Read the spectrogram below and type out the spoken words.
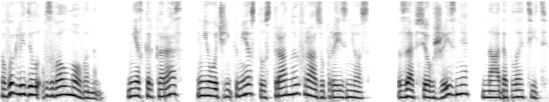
выглядел взволнованным. Несколько раз, не очень к месту, странную фразу произнес «За все в жизни надо платить».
